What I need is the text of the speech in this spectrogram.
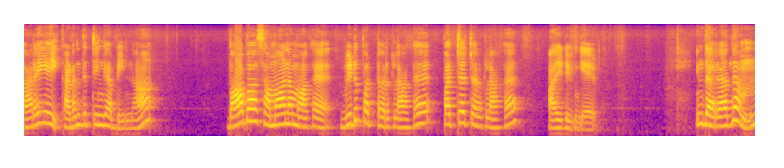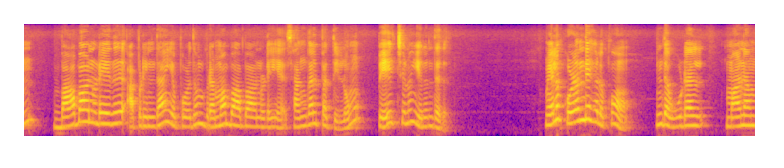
கரையை கடந்துட்டீங்க அப்படின்னா பாபா சமானமாக விடுபட்டவர்களாக பற்றற்றவர்களாக ஆயிடுவீங்க. இந்த ரதம் பாபானுடையது அப்படின்னு தான் எப்பொழுதும் பிரம்ம பாபானுடைய சங்கல்பத்திலும் பேச்சிலும் இருந்தது. மேலும் குழந்தைகளுக்கும் இந்த உடல் மனம்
